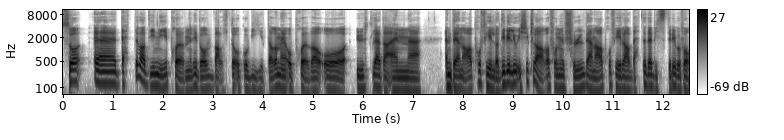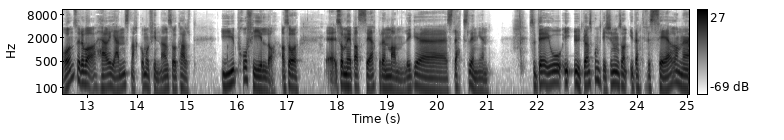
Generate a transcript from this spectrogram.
Så eh, dette var de ni prøvene de da valgte å gå videre med og prøve å utlede en, eh, en DNA-profil. De ville jo ikke klare å få noen full DNA-profil av dette, det visste de på forhånd. Så det var her igjen snakk om å finne en såkalt Y-profil, da, altså, eh, som er basert på den mannlige eh, slektslinjen. Så det er jo i utgangspunktet ikke noen sånn identifiserende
